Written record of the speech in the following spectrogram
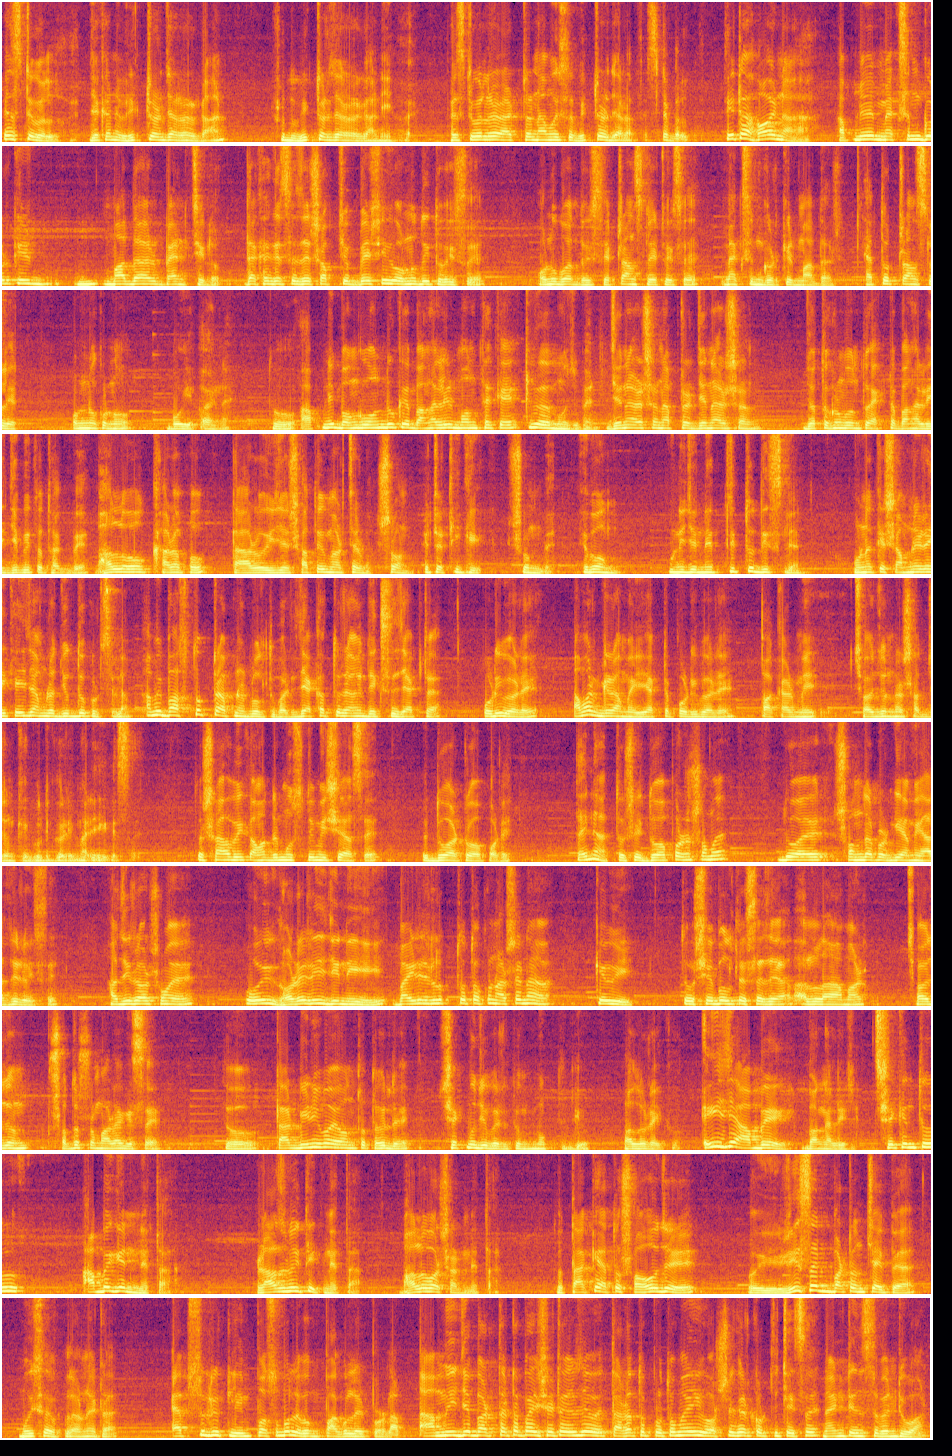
ফেস্টিভ্যাল হয়, যেখানে ভিক্টর জারার গান, শুধু ভিক্টর জারার গানই হয়। ফেস্টিভ্যালের একটা নাম হয়েছে ভিক্টর জারা ফেস্টিভ্যাল। এটা হয় না। আপনি ম্যাক্সিম গোর্কির মাদার ব্যান্ড ছিল। দেখা গেছে যে সবচেয়ে বেশি অনুদিত হয়েছে অনুবাদ হয়েছে ট্রান্সলেট হয়েছে ম্যাক্সিম গোর্কির মাদার এত ট্রান্সলেট অন্য কোনো বই হয় না তো আপনি বঙ্গবন্ধুকে বাঙালির মন থেকে কীভাবে মুছবেন? জেনারেশন আফটার জেনারেশন যতক্ষণ পর্যন্ত একটা বাঙালি জীবিত থাকবে, ভালো হোক, খারাপ হোক, তার ওই যে সাতই মার্চের ভাষণ, এটা ঠিকই শুনবে। এবং উনি যে নেতৃত্ব দিছিলেন, ওনাকে সামনে রেখেই যে আমরা যুদ্ধ করছিলাম, আমি বাস্তবটা আপনার বলতে পারি যে একাত্তরে আমি দেখছি যে একটা পরিবারে আমার গ্রামেই একটা পরিবারে পাকার মেয়ে, ছয়জন না সাতজনকে গুলি করে মারিয়ে গেছে। তো স্বাভাবিক আমাদের মুসলিম ইসে আছে, দোয়া টোয়া পড়ে। তাই না? তো সেই দোয়া পড়ার সময়, দোয়ায় সন্ধ্যার পর গিয়ে আমি হাজির হয়েছি। হাজির হওয়ার সময় ওই ঘরেরই যিনি, বাইরের লোক তো তখন আসে না কেউই, তো সে বলতেছে যে, আল্লাহ আমার ছয়জন সদস্য মারা গেছে। তো তার বিনিময়ে অন্তত হইলে শেখ মুজিবের তুমি মুক্তি দিও। ভালো রেখো। এই যে আবেগ বাঙালির, সে কিন্তু আবেগের নেতা, রাজনৈতিক নেতা, ভালোবাসার নেতা। তো তাকে এত সহজে ওই রিসেট বাটন চাইপে মুইসে ফেলানো, এটা অ্যাবসলিউটলি ইম্পসিবল এবং পাগলের প্রলাপ। আমি যে বার্তাটা পাই সেটা যে তারা তো প্রথমেই অস্বীকার করতে চাইছে নাইনটিন সেভেন্টি ওয়ান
